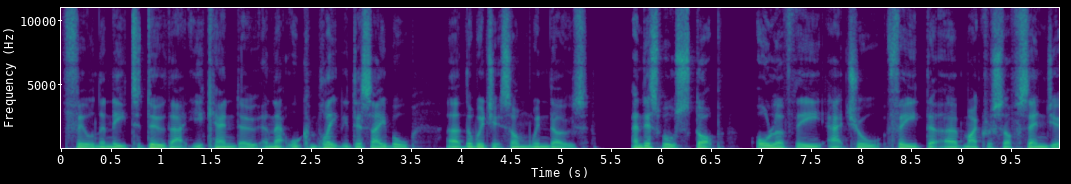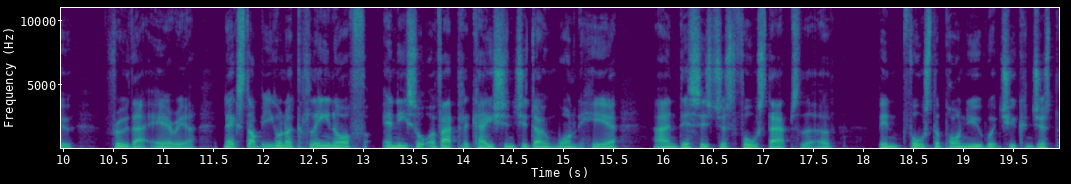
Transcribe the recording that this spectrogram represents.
feel the need to do that, you can do, and that will completely disable uh, the widgets on Windows. And this will stop all of the actual feed that uh, Microsoft send you through that area. Next up, you're going to clean off any sort of applications you don't want here. And this is just forced apps that have been forced upon you, which you can just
